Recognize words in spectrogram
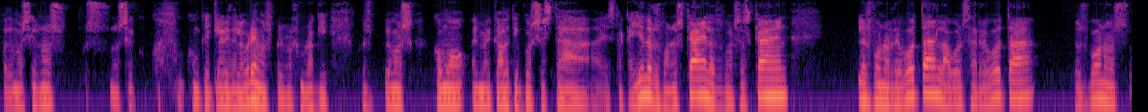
podemos irnos, pues, no sé con, qué claridad lo veremos, pero por ejemplo aquí pues vemos cómo el mercado de tipos está, está cayendo, los bonos caen, las bolsas caen, los bonos rebotan, la bolsa rebota, los bonos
